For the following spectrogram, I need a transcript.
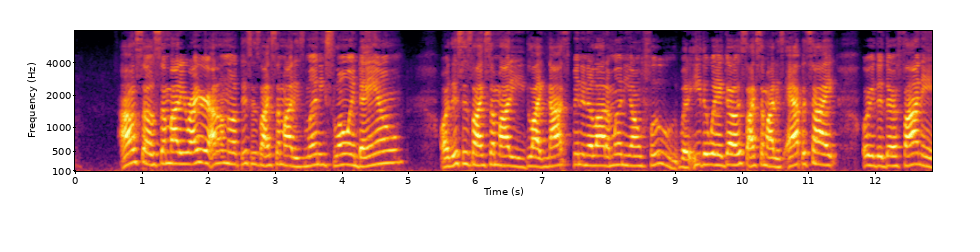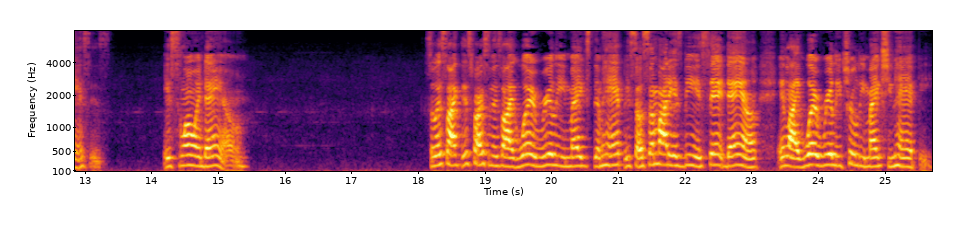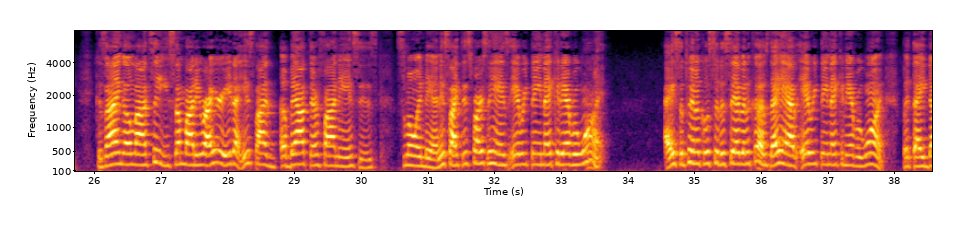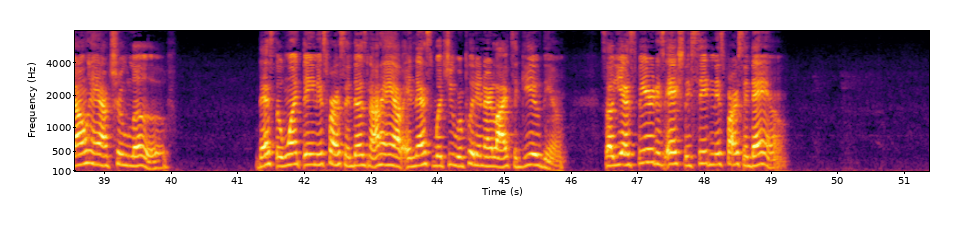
Also, somebody right here, I don't know if this is like somebody's money slowing down Or this is like somebody like not spending a lot of money on food. But either way it goes, it's like somebody's appetite or either their finances is slowing down. So it's like this person is like what really makes them happy. So somebody is being set down and like what really truly makes you happy. Cause I ain't gonna lie to you, somebody right here, it, it's like about their finances slowing down. It's like this person has everything they could ever want. Ace of Pentacles to the Seven of Cups. They have everything they can ever want, but they don't have true love. That's the one thing this person does not have, and that's what you were put in their life to give them. So yeah, spirit is actually sitting this person down.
